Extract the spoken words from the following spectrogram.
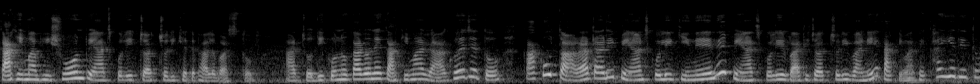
কাকিমা ভীষণ পেঁয়াজকলির চচ্চড়ি খেতে ভালোবাসতো। আর যদি কোনো কারণে কাকিমার রাগ হয়ে যেত, কাকু তাড়াতাড়ি পেঁয়াজকলি কিনে এনে পেঁয়াজকলির বাটি চচ্চড়ি বানিয়ে কাকিমাকে খাইয়ে দিত।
